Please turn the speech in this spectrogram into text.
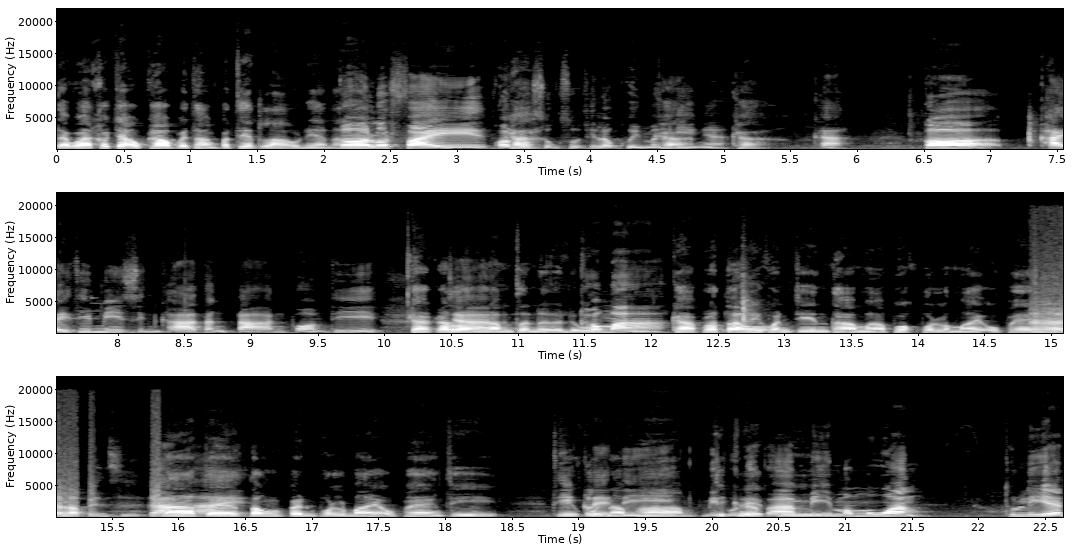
แต่ว่าเขาจะเอาเข้าไปทางประเทศลาวเนี่ยนะ ก็รถไฟความเร็วค่ะ สูงสุดที่เราคุยเมื่อค่ะกี้ไง ค่ะ ค่ะ ก็ใครที่มีสินค้าต่างๆ พร้อมที่ค่ะก็ลองจะนำเสนอดู เข้ามาค่ะเพราะตอนนี้เราคนจีนถามหาพวกผลไม้อบแห้งเอเยออะเราเป็นสื่อกลางนะให้แต่ต้องเป็นผลไม้อบแห้งที่ที่มีเกรคุดณดีภาพมีที่คุเกรณดภาพดีมีมะม่วง ทุเรียน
